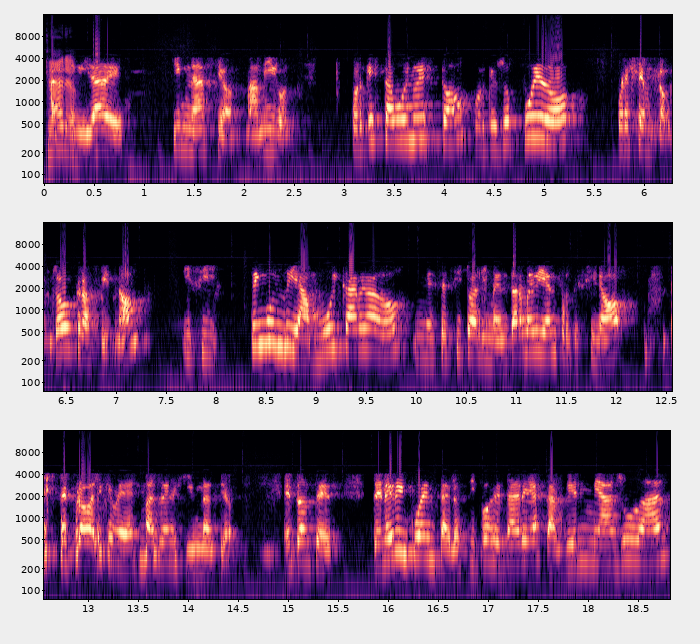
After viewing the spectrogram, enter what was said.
Claro. actividades, gimnasio, amigos. ¿Por qué está bueno esto? Porque yo puedo, por ejemplo, yo hago CrossFit, ¿no? Y si tengo un día muy cargado, necesito alimentarme bien porque si no, es probable que me desmaye en el gimnasio. Entonces, tener en cuenta los tipos de tareas también me ayudan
